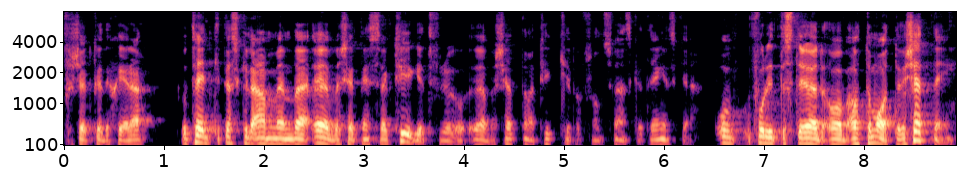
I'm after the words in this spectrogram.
försökt redigera. Och tänkte att jag skulle använda översättningsverktyget för att översätta en artikel från svenska till engelska. Och få lite stöd av automatöversättning.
